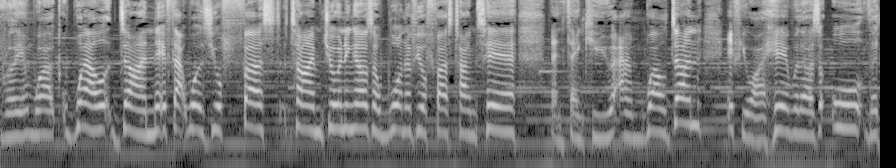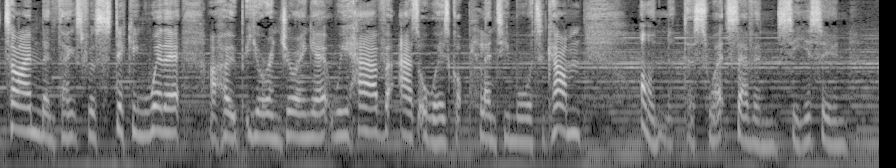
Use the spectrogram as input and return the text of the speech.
Brilliant work. Well done. If that was your first time joining us or one of your first times here, then thank you and well done. If you are here with us all the time, then thanks for sticking with it. I hope you're enjoying it. We have, as always, got plenty more to come on The Sweat 7. See you soon.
